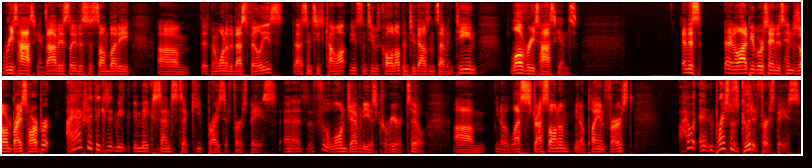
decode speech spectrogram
Rhys Hoskins. Obviously, this is somebody um, that's been one of the best Phillies uh, since he's come up, since he was called up in 2017. Love Rhys Hoskins. And this, and a lot of people are saying this hinges on Bryce Harper. I actually think it, it makes sense to keep Bryce at first base, and for the longevity of his career too. Um, you know, less stress on him. You know, playing first. I would, and Bryce was good at first base.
